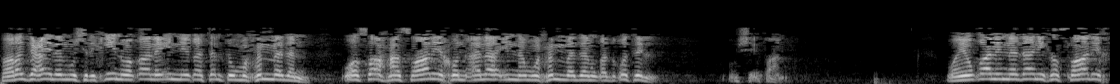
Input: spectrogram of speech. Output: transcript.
فرجع إلى المشركين وقال إني قتلت محمدا وصاح صارخ ألا إن محمدا قد قتل. والشيطان ويقال إن ذلك الصارخ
